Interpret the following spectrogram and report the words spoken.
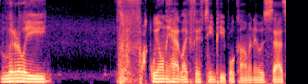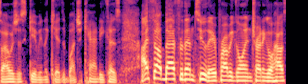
literally, fuck, we only had like fifteen people come, and it was sad. So I was just giving the kids a bunch of candy because I felt bad for them too. They were probably going trying to go house.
